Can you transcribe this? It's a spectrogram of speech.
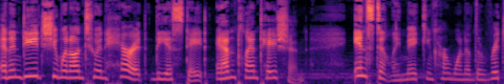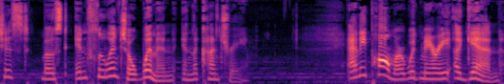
And indeed, she went on to inherit the estate and plantation, instantly making her one of the richest, most influential women in the country. Annie Palmer would marry again,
